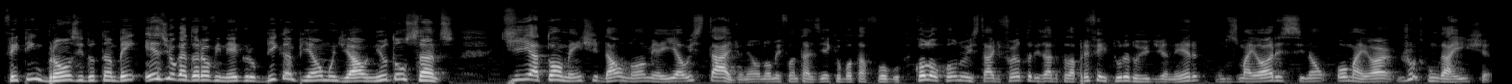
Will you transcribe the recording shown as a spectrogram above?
feita em bronze do também ex-jogador alvinegro bicampeão mundial Newton Santos, que atualmente dá o nome aí ao estádio, né? O nome fantasia que o Botafogo colocou no estádio foi autorizado pela prefeitura do Rio de Janeiro, um dos maiores, se não o maior, junto com Garrincha,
